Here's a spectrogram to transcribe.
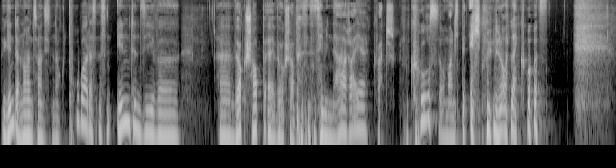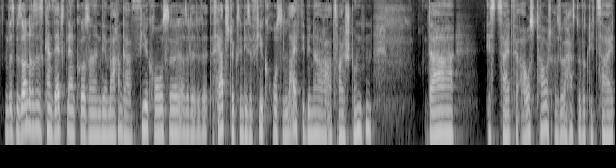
Beginnt am 29. Oktober. Das ist ein intensiver äh, Workshop, äh, Workshop, Seminarreihe, Quatsch, ein Kurs. Oh Mann, ich bin echt müde, ein Online-Kurs. Und das Besondere ist, es ist kein Selbstlernkurs, sondern wir machen da vier große, also das Herzstück sind diese vier großen Live-Webinare, zwei Stunden. Da ist Zeit für Austausch, also du hast du wirklich Zeit,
